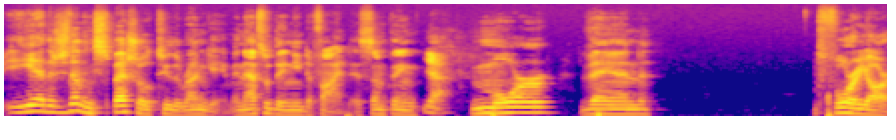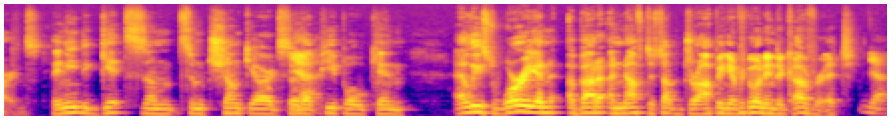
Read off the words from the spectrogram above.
yeah, there's just nothing special to the run game and that's what they need to find. Is something Yeah, more than 4 yards. They need to get some some chunk yards so Yeah. that people can at least worry en- about it enough to stop dropping everyone into coverage. yeah,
